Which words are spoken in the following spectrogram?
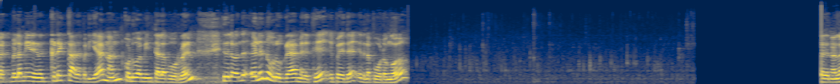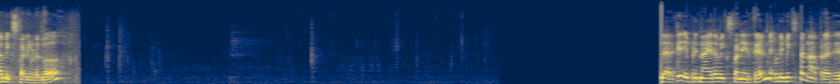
பட் வில மீன் எனக்கு கிடைக்காதபடியாக நான் கொடுவா மீன் தலை போடுறேன். இதில் வந்து எழுநூறு கிராம் இருக்குது இப்போ இதை இதில் போடுங்க. அதை நல்லா மிக்ஸ் பண்ணி விடுங்க. இருக்குது இப்படி நான் இதை மிக்ஸ் பண்ணியிருக்கேன். இப்படி மிக்ஸ் பண்ண பிறகு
